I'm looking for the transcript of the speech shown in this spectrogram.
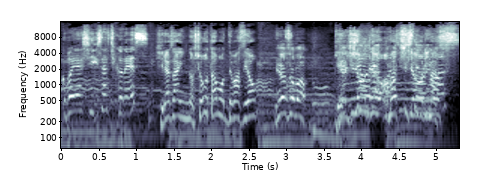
小林幸子です。平ザインの翔太も出ますよ。皆様劇場でお待ちしております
